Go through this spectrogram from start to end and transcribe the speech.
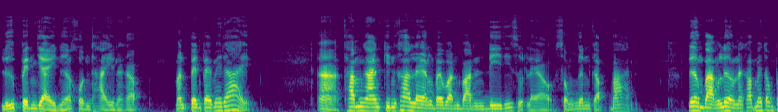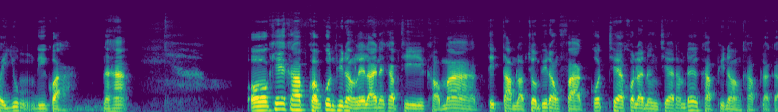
หรือเป็นใหญ่เหนือคนไทยนะครับ มันเป็นไปไม่ได้อ่าทำงานกินค่าแรงไปวันๆดีที่สุดแล้ว ส่งเงินกลับบ้าน เรื่องบางเรื่องนะครับ ไม่ต้องไปยุ่งดีกว่านะฮะโอเคครับ ขอบคุณพี่น้องหลายๆนะครับ ที่เขามาติดตามรับชมพี่น้องฝากกดแชร์คนละหนึ่งแชร์น้ำเด้อครับ พี่น้องครับ แล้วก็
